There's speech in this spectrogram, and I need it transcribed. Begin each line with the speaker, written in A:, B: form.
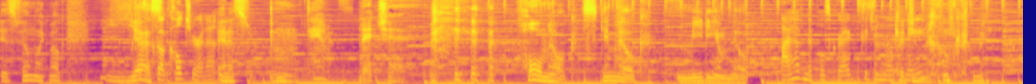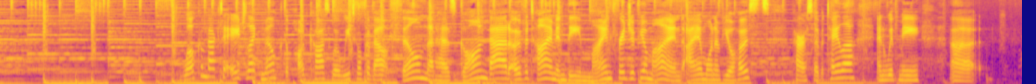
A: is film like milk?
B: 'Cause
A: Yes.
B: It's got culture in it.
A: and it's mm, damn it.
C: Leche.
A: Whole milk, skim milk, medium milk.
B: I have nipples, Greg. Could you milk me?
A: Could
B: me?
A: you milk me?
B: Welcome back to Age Like Milk, the podcast where we talk about film that has gone bad over time in the mind fridge of your mind. I am one of your hosts, Paris Herbert Taylor, and with me, uh,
